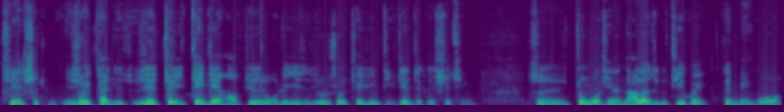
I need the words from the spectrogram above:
这些事情，你就会看着，所以所以这件哈，就是我的意思，就是说最近几件这个事情，是中国现在拿到这个机会，跟美国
